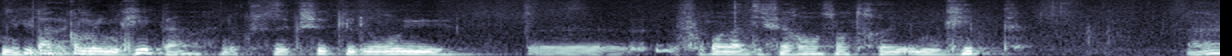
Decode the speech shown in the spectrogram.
n'est pas comme une grippe. Hein. Donc, ceux qui l'ont eu euh, feront la différence entre une grippe. Hein,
